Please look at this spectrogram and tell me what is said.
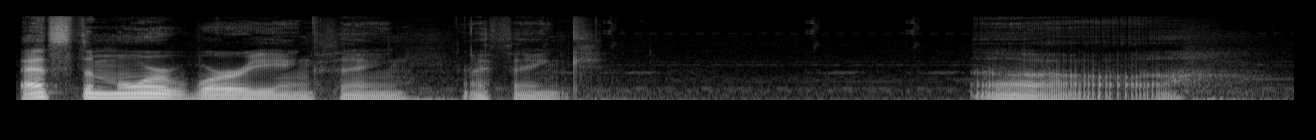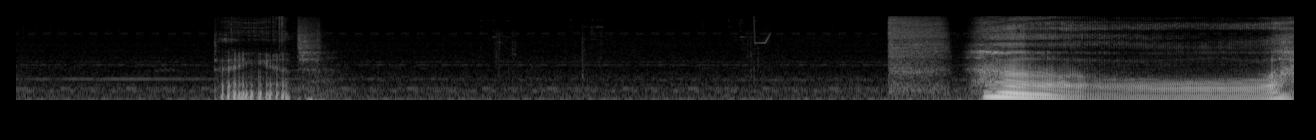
That's the more worrying thing, I think. Oh. Dang it. Oh.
